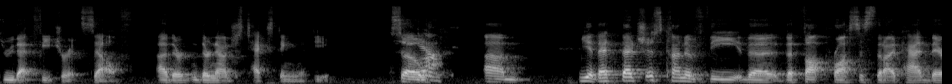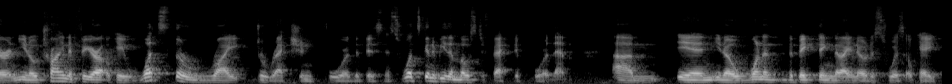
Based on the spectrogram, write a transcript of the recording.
through that feature itself. Uh, they're they're now just texting with you. So yeah um, yeah, that that's just kind of the the the thought process that I've had there, and you know, trying to figure out okay, what's the right direction for the business? What's going to be the most effective for them? Um, and you know, one of the big thing that I noticed was okay,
